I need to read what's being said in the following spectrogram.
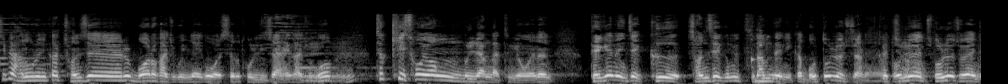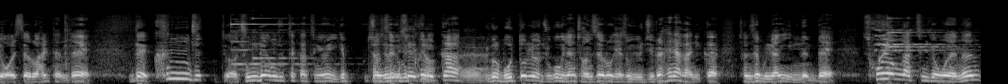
집이 안 오르니까 전세를 뭐하러 가지고 있냐 이거 월세로 돌리자 해가지고 특히 소형 물량 같은 경우에는 대개는 이제 그 전세금이 부담되니까 못 돌려주잖아요. 돌려 돌려줘야 이제 월세로 할 텐데 근데 큰 주, 어, 중대형 주택 같은 경우에 이게 전세금이 세죠. 크니까 네. 이걸 못 돌려주고 그냥 전세로 계속 유지를 해나가니까 전세 물량이 있는데 소형 같은 경우에는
